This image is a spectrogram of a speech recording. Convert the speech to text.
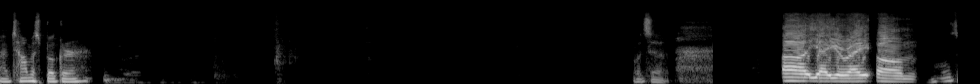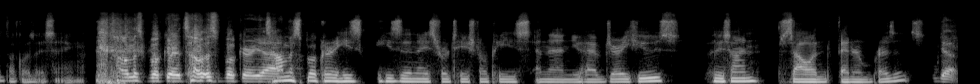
Uh, Thomas Booker. What's up? Uh, yeah, you're right. Um, what the fuck was I saying? Thomas Booker. Thomas Booker. Yeah. Thomas Booker. He's he's a nice rotational piece, and then you have Jerry Hughes, who they signed, solid veteran presence. Yeah.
